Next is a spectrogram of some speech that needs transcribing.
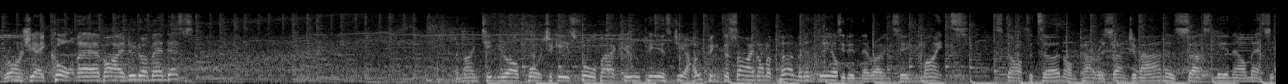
Rongier caught there by Nuno Mendes. The 19-year-old Portuguese fullback who PSG are hoping to sign on a permanent deal in their own team might start to turn on Paris Saint-Germain as uh, Lionel Messi.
